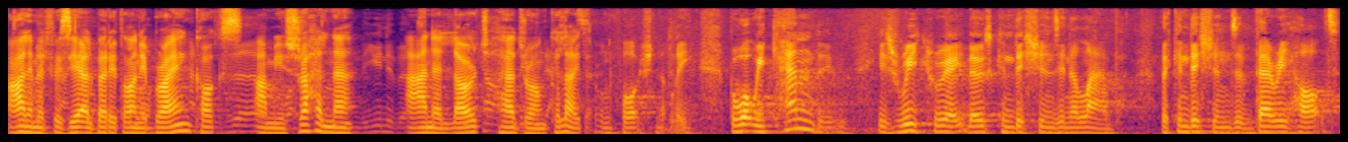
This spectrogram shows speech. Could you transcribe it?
عالم الفيزياء البريطاني براين كوكس عم يشرح لنا عن اللارج هادرون كولايدر unfortunately. But what we can do is recreate those conditions in a lab. The conditions of very hot,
